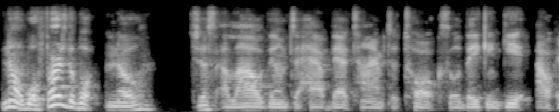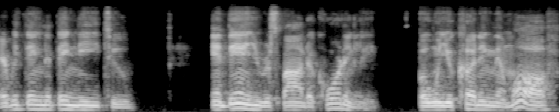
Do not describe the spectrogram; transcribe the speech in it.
no, well, first of all, no, just allow them to have that time to talk so they can get out everything that they need to and then you respond accordingly. But when you're cutting them off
